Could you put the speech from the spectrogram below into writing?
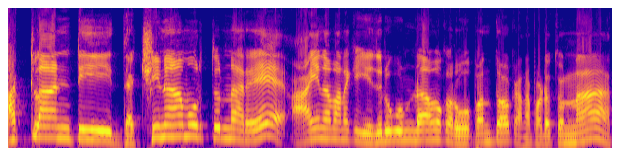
అట్లాంటి దక్షిణామూర్తి ఉన్నారే ఆయన మనకి ఎదురుగుండా ఒక రూపంతో కనపడుతున్నా.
